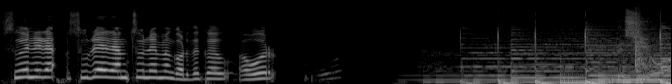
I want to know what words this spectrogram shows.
Zuen era, zure erantzune hemen gordeko eu, agur. Desio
